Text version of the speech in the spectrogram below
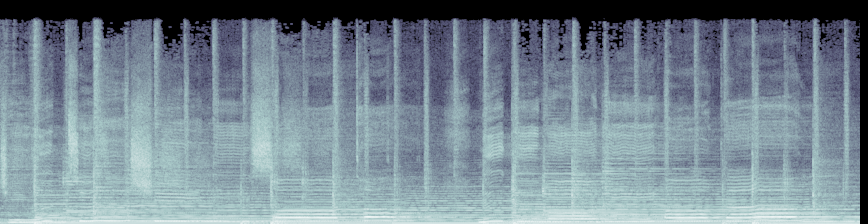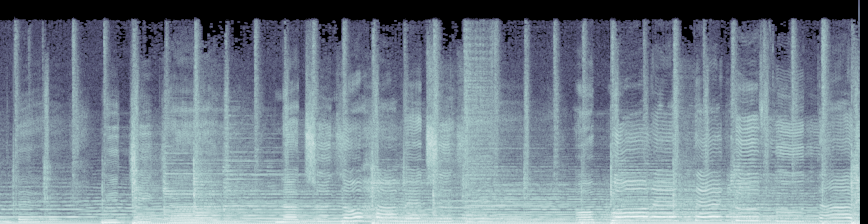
ち写しにそっとぬくもりを噛んで短い夏の破滅へ溺れてく二人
